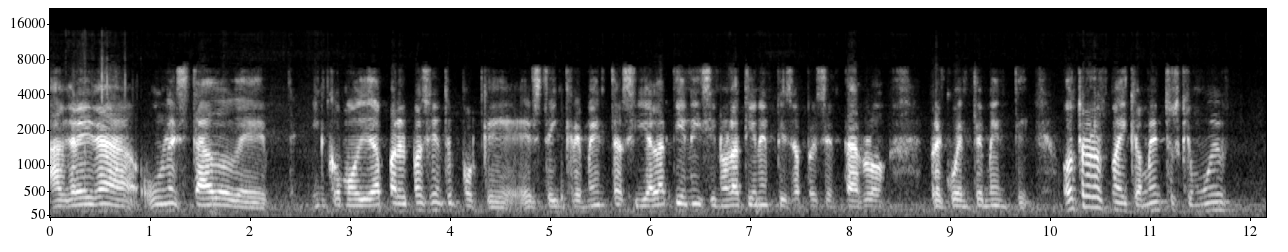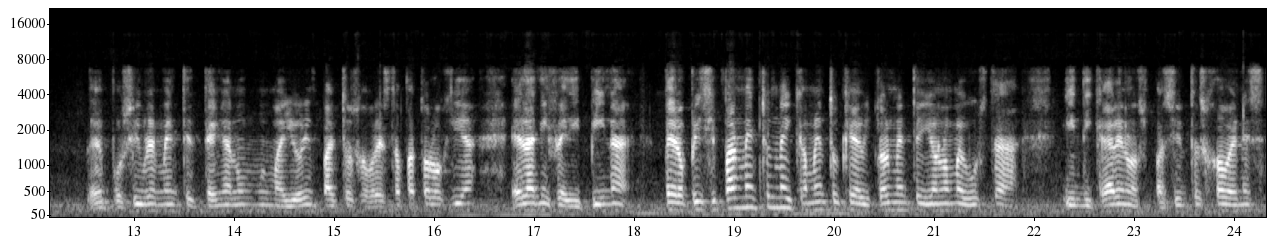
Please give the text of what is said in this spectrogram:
agrega un estado de incomodidad para el paciente porque este incrementa si ya la tiene y si no la tiene empieza a presentarlo frecuentemente. Otro de los medicamentos que muy eh, posiblemente tengan un mayor impacto sobre esta patología es la nifedipina, pero principalmente un medicamento que habitualmente yo no me gusta indicar en los pacientes jóvenes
